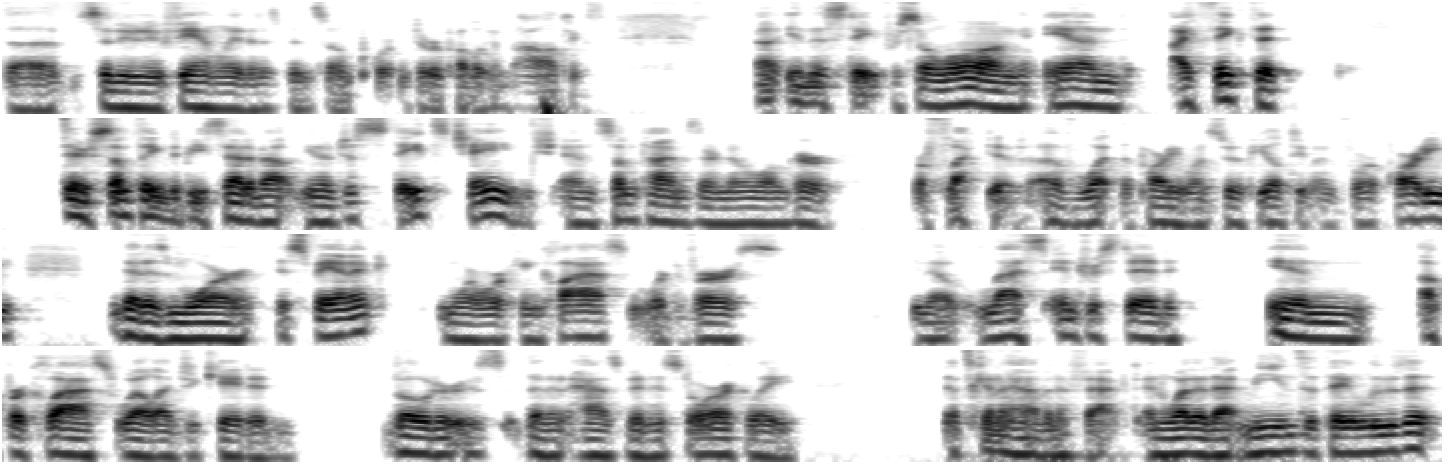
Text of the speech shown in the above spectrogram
the Sununu family that has been so important to Republican politics uh, in this state for so long. And I think that there's something to be said about, you know, just states change and sometimes they're no longer reflective of what the party wants to appeal to. And for a party that is more Hispanic, more working class, more diverse, you know, less interested in upper class, well educated voters than it has been historically, that's going to have an effect. And whether that means that they lose it,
